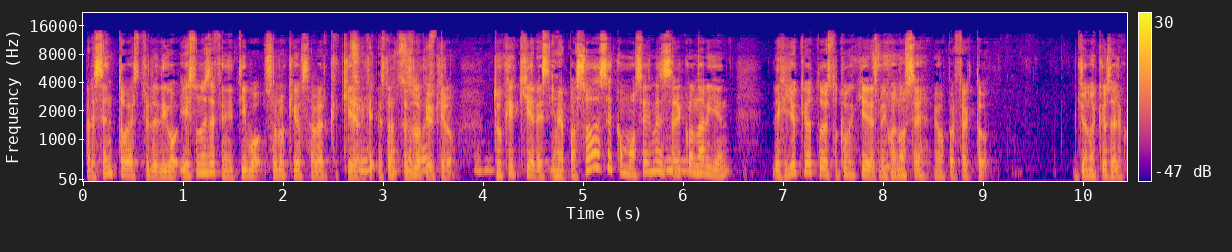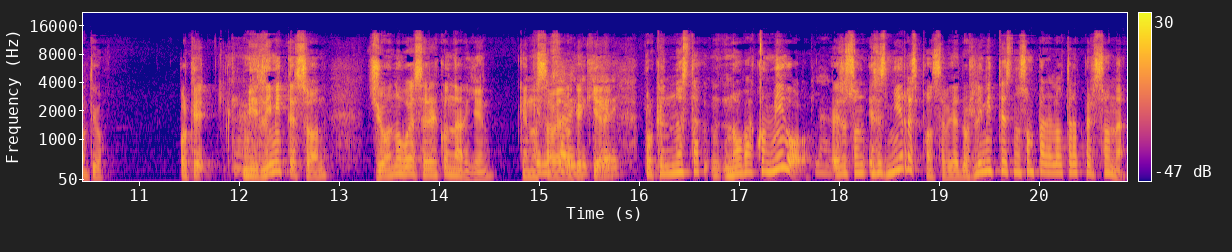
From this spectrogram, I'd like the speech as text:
presento esto y le digo, y esto no es definitivo, solo quiero saber qué quiere, Sí, esto, es lo que yo quiero. ¿Tú qué quieres? Y me pasó hace como seis meses salir con alguien, le dije, yo quiero todo esto, ¿tú qué quieres? Me dijo, no sé. Le digo, perfecto, yo no quiero salir contigo. Porque mis límites son, yo no voy a salir con alguien que no, Que no sabe, lo que quiere, quiere. porque no, está, no va conmigo. Claro. Eso son, esa es mi responsabilidad. Los límites no son para la otra persona.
